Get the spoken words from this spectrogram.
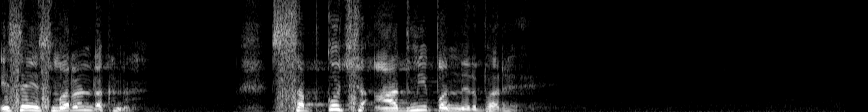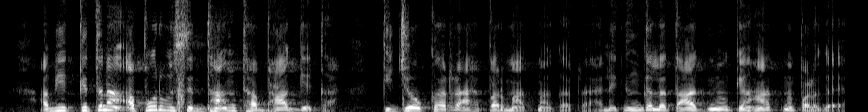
इसे स्मरण रखना, सब कुछ आदमी पर निर्भर है। अब ये कितना अपूर्व सिद्धांत था भाग्य का। कि जो कर रहा है परमात्मा कर रहा है, लेकिन गलत आदमियों के हाथ में पड़ गया।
